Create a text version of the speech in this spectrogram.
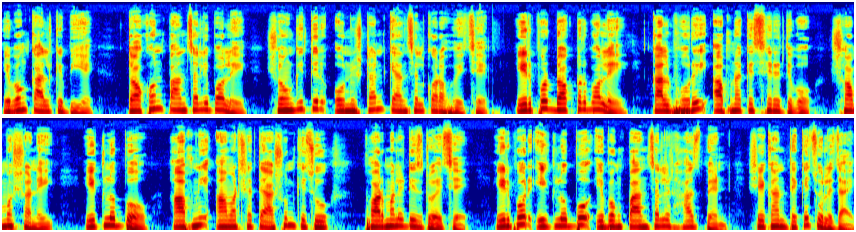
এবং কালকে বিয়ে। তখন পাঞ্চালি বলে, সঙ্গীতের অনুষ্ঠান ক্যান্সেল করা হয়েছে। এরপর ডক্টর বলে, কাল ভোরেই আপনাকে ছেড়ে দেব, সমস্যা নেই। একলব্য আপনি আমার সাথে আসুন, কিছু ফর্মালিটিস রয়েছে। এরপর একলব্য এবং পাঞ্চালের হাজব্যান্ড সেখান থেকে চলে যায়।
